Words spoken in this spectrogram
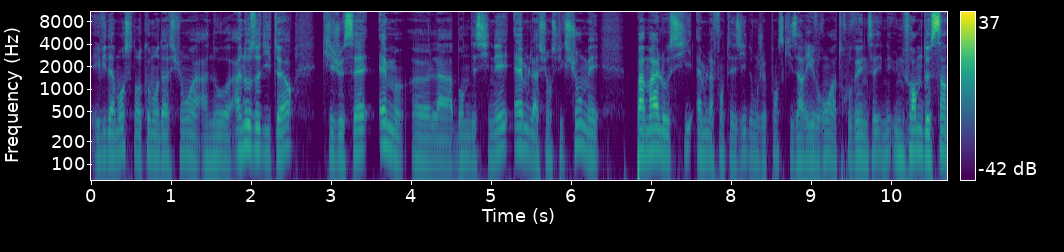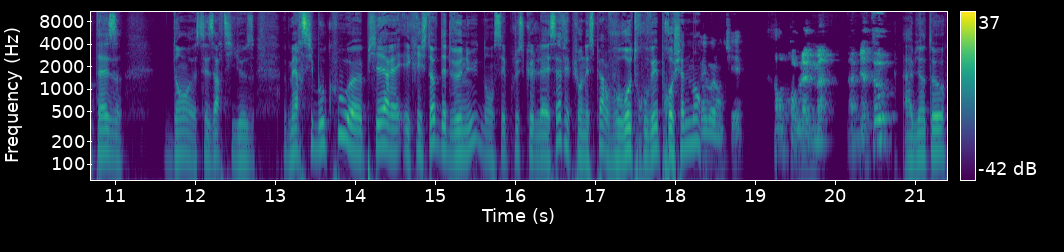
évidemment c'est une recommandation à, nos, à nos auditeurs qui, je sais, aiment la bande dessinée, aiment la science-fiction, mais pas mal aussi aiment la fantasy. Donc je pense qu'ils arriveront à trouver une, une, forme de synthèse dans ces artilleuses. Merci beaucoup Pierre et, Christophe d'être venus dans C'est plus que de la SF et puis on espère vous retrouver prochainement. Très volontiers. Sans problème. À bientôt. À bientôt.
